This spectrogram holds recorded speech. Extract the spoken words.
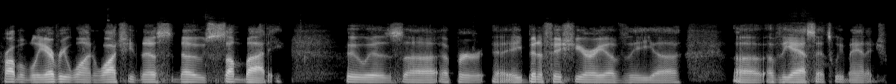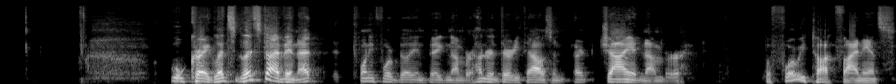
probably everyone watching this knows somebody who is uh, a, per, a, beneficiary of the uh, uh, of the assets we manage. Well, Craig, let's let's dive in. That 24 billion big number, 130,000 giant number. Before we talk finance,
